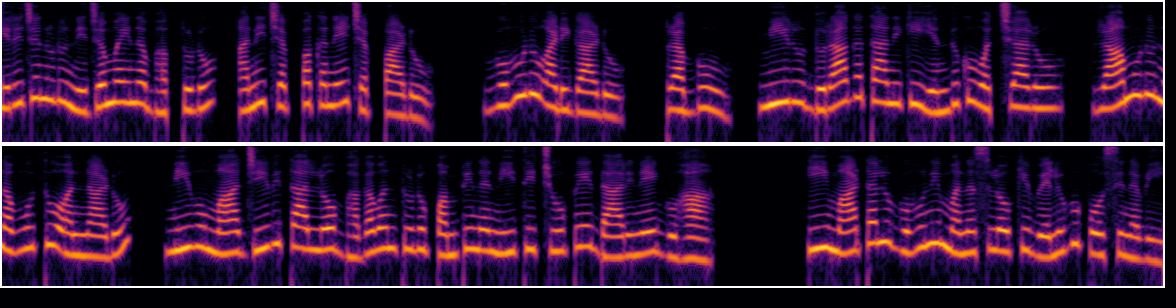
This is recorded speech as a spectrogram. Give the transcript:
గిరిజనుడు నిజమైన భక్తుడు అని చెప్పకనే చెప్పాడు. గుహుడు అడిగాడు ప్రభూ మీరు దురాగతానికి ఎందుకు వచ్చారు? రాముడు నవ్వుతూ అన్నాడు నీవు మా జీవితాల్లో భగవంతుడు పంపిన నీతి చూపే దారినే గుహ. ఈ మాటలు గుహుని మనసులోకి వెలుగు పోసినవి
